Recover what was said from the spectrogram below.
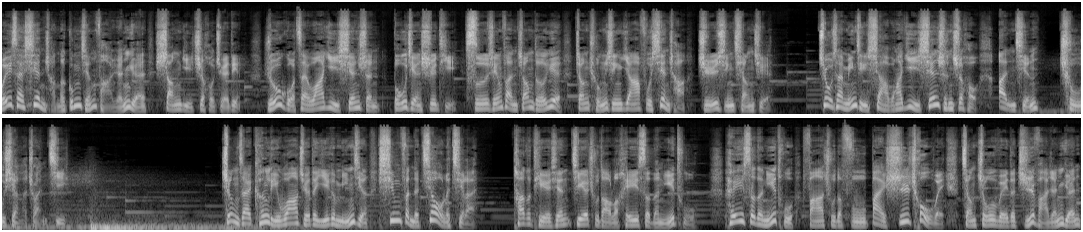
围在现场的公检法人员商议之后决定，如果再挖一先生不见尸体，死刑犯张德月将重新押赴现场执行枪决。就在民警下挖易先生之后，案情出现了转机。正在坑里挖掘的一个民警兴奋地叫了起来，他的铁锨接触到了黑色的泥土，黑色的泥土发出的腐败尸臭味将周围的执法人员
